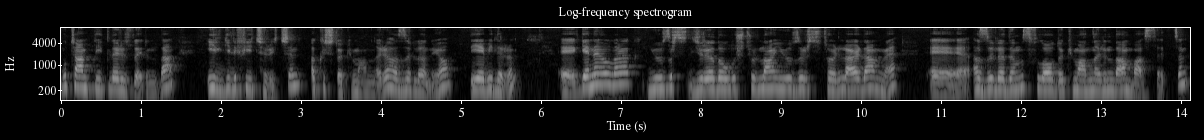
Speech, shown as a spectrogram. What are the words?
Bu template'ler üzerinden ilgili feature için akış dokümanları hazırlanıyor diyebilirim. E, genel olarak user Jira'da oluşturulan user story'lerden ve e, hazırladığımız flow dokümanlarından bahsettim.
